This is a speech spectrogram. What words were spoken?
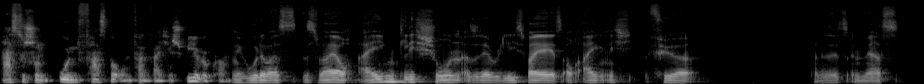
hast du schon unfassbar umfangreiches Spiel bekommen. Ja gut, aber es, es war ja auch eigentlich schon, also der Release war ja jetzt auch eigentlich für, wann ist jetzt im März,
